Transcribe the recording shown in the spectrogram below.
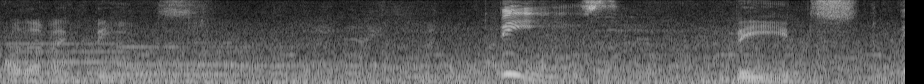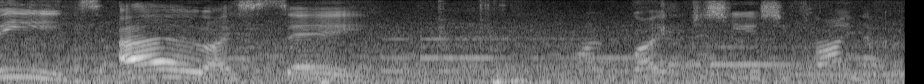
Well, they're like beads. Bees. Beads. Beads. Oh, I see. Why, why don't you just use your fly net?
